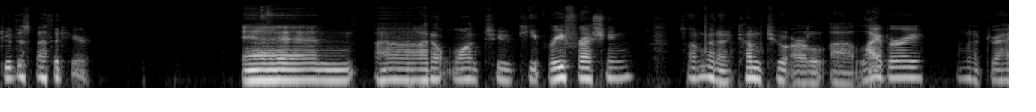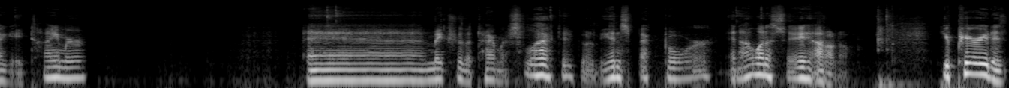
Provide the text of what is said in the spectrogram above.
do this method here. And uh, I don't want to keep refreshing. So I'm going to come to our uh, library. I'm going to drag a timer and make sure the timer is selected. Go to the inspector. And I want to say, I don't know, your period is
